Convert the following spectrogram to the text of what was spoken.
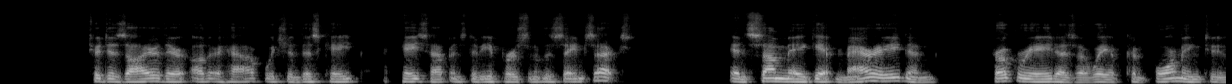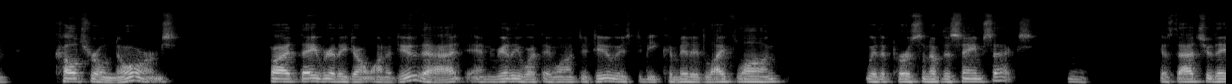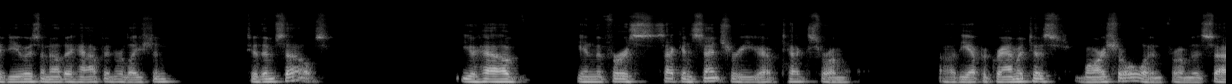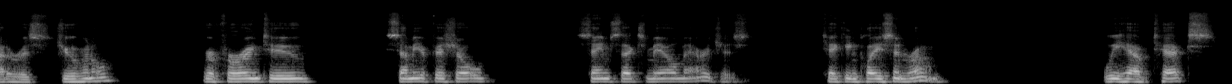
to desire their other half, which in this case, case happens to be a person of the same sex. And some may get married and procreate as a way of conforming to cultural norms, but they really don't want to do that. And really, what they want to do is to be committed lifelong with a person of the same sex. Hmm because that's who they view as another half in relation to themselves. You have in the first, second century, you have texts from uh, the epigrammatist Martial and from the satirist Juvenal referring to semi official same sex male marriages taking place in Rome. We have texts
